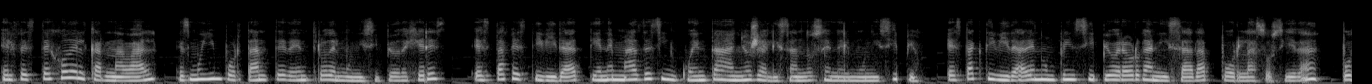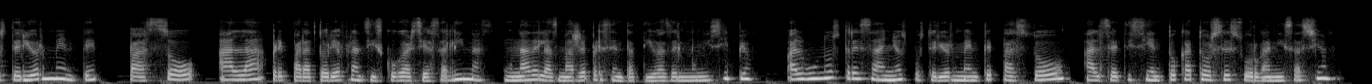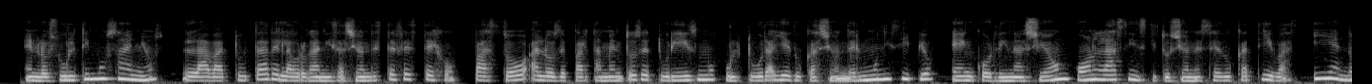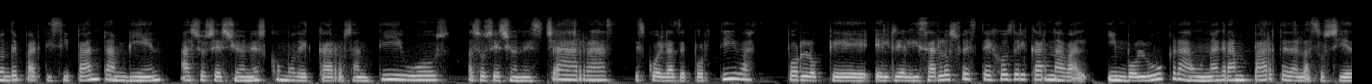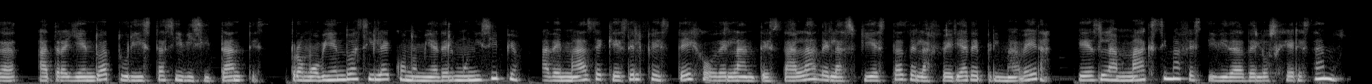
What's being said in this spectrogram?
El festejo del carnaval es muy importante dentro del municipio de Jerez, esta festividad tiene más de 50 años realizándose en el municipio. Esta actividad en un principio era organizada por la sociedad. Posteriormente pasó a la Preparatoria Francisco García Salinas, una de las más representativas del municipio. Algunos tres años posteriormente pasó al CETI 114 su organización. En los últimos años la batuta de la organización de este festejo pasó a los departamentos de turismo, cultura y educación del municipio en coordinación con las instituciones educativas y en donde participan también asociaciones como de carros antiguos, asociaciones charras, escuelas deportivas por lo que el realizar los festejos del carnaval involucra a una gran parte de la sociedad, atrayendo a turistas y visitantes, promoviendo así la economía del municipio, además de que es el festejo de la antesala de las fiestas de la Feria de Primavera, que es la máxima festividad de los jerezanos.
